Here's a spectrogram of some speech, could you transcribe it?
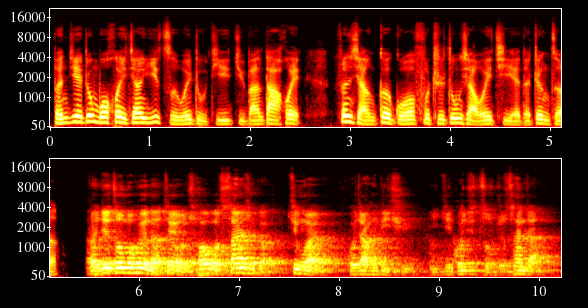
本届中博会将以此为主题举办大会，分享各国扶持中小微企业的政策。本届中博会呢，将有超过三十个境外国家和地区以及国际组织参展，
